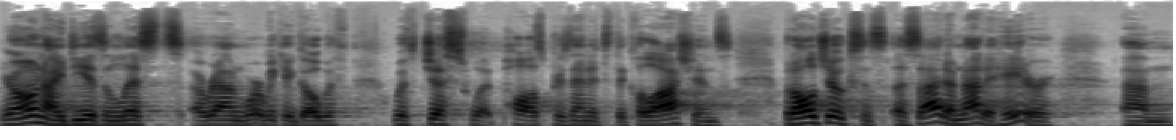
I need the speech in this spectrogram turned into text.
your own ideas and lists around where we could go with, with just what Paul's presented to the Colossians. But all jokes aside, I'm not a hater. Um,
